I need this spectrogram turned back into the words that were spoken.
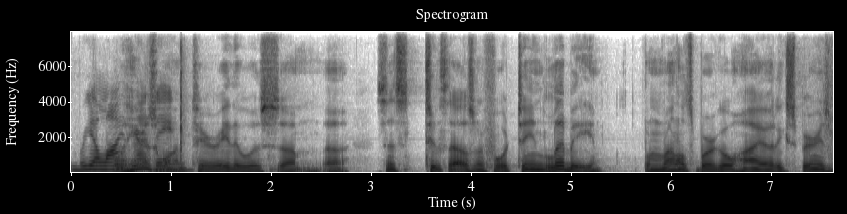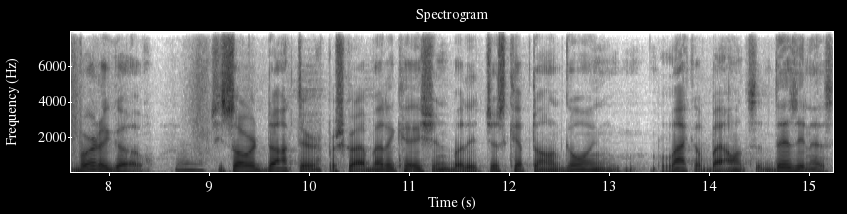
realign Well, here's that one, Terry. There was, um, uh, since 2014, Libby from Reynoldsburg, Ohio, had experienced vertigo. She saw her doctor, prescribed medication, but it just kept on going, lack of balance and dizziness.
